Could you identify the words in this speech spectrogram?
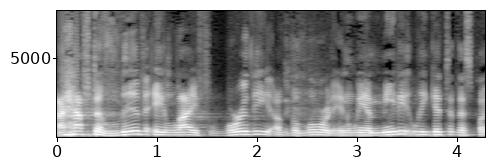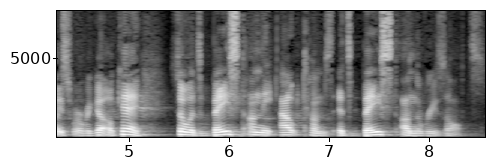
I have to live a life worthy of the Lord. And we immediately get to this place where we go, okay, so it's based on the outcomes, it's based on the results.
